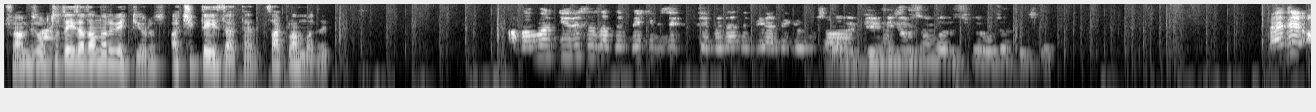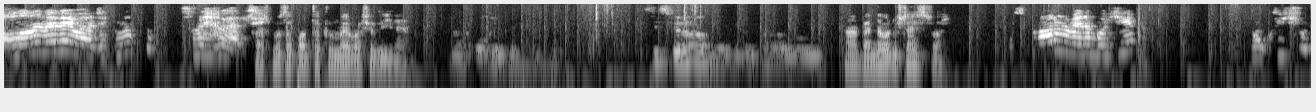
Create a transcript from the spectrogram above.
Şu an biz ortadayız adamları bekliyoruz. Açıktayız zaten. Saklanmadık. Adamlar gelirse zaten belki bizi tepeden de bir yerde olabilir. Abi birini görsem var ya süper olacak da işte. Bence alanı nereye verecek biliyor musun? Şuraya verecek. Saçma sapan takılmaya başladı yine. Ha, oluyor. Sis falan aldım. Aldım. Ha bende var 3 tane sis var. İsim var mı benim bakayım? Yok hiç yok.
